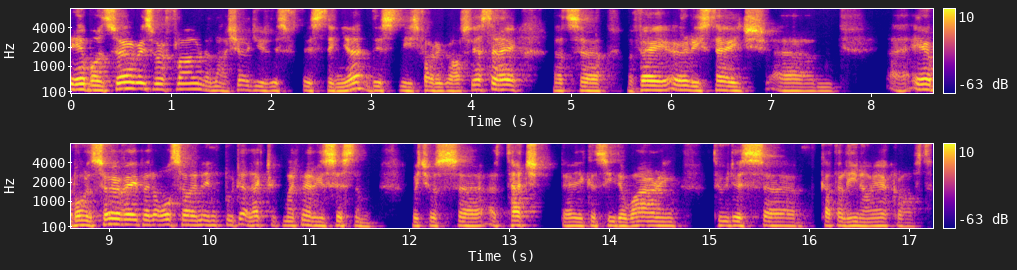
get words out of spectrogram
Airborne surveys were flown, and I showed you this, this thing, yeah, this, these photographs yesterday. That's a, a very early stage um, uh, airborne survey, but also an input electric magnetic system, which was uh, attached. There you can see the wiring to this uh, Catalina aircraft.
